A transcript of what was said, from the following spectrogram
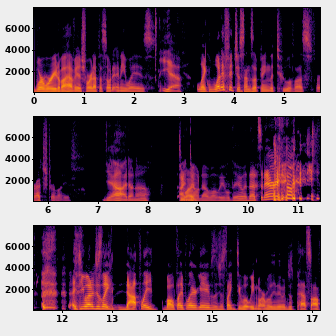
we're worried about having a short episode anyways. yeah, Like, what if it just ends up being the two of us for Extra Life? yeah. I don't know. Do I wanna- don't know what we will do in that scenario. do you want to just like not play multiplayer games and just like do what we normally do and just pass off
